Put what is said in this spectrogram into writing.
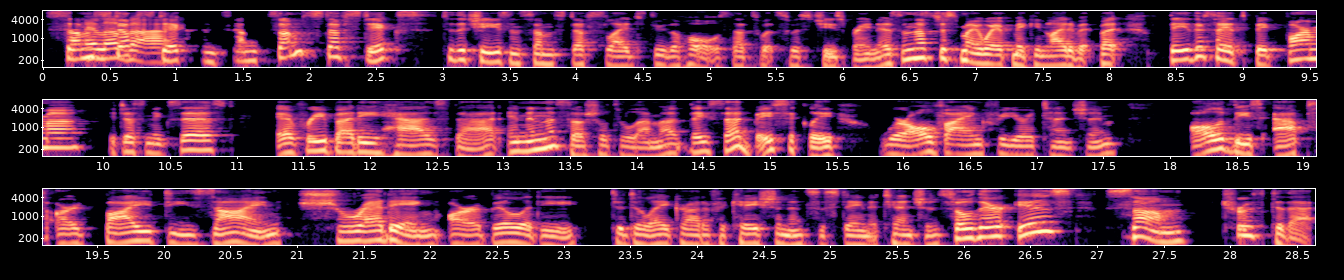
Some stuff that. sticks and some some stuff sticks to the cheese and some stuff slides through the holes. That's what Swiss cheese brain is. And that's just my way of making light of it. But they either say it's big pharma, it doesn't exist. Everybody has that. And in the social dilemma, they said basically, we're all vying for your attention all of these apps are by design shredding our ability to delay gratification and sustain attention. So there is some truth to that.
